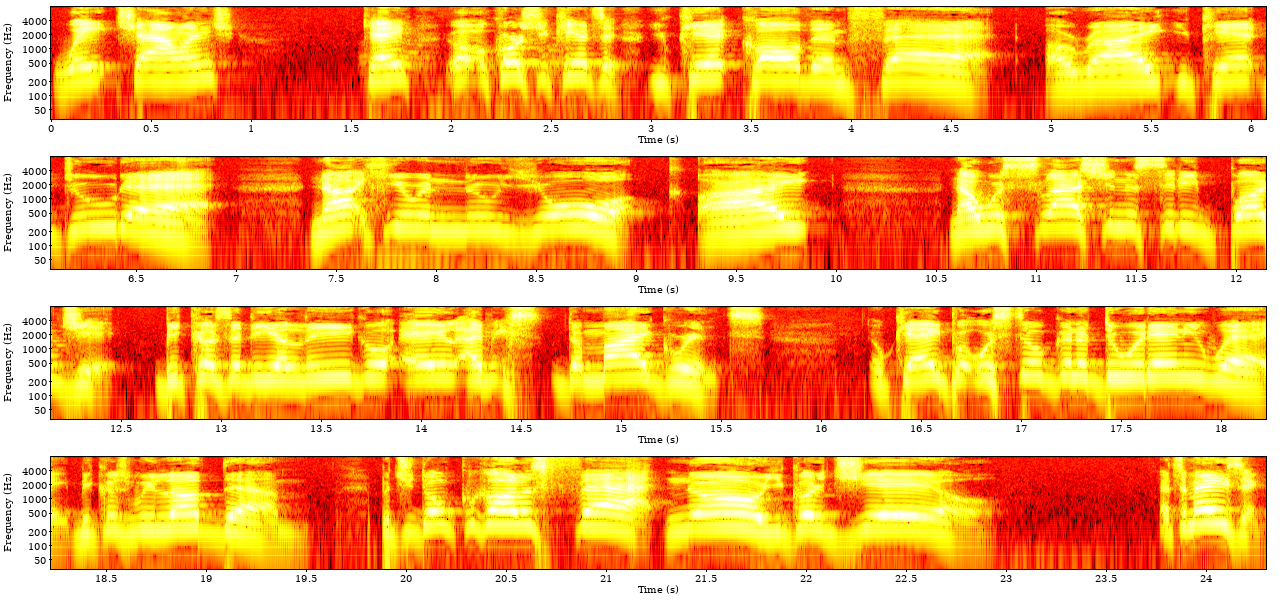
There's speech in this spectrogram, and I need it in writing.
weight challenge. Okay, of course you can't say you can't call them fat. All right, you can't do that. Not here in New York. All right. Now we're slashing the city budget because of the illegal, I mean, the migrants okay? But we're still gonna do it anyway because we love them. But you don't call us fat. No, you go to jail. That's amazing.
